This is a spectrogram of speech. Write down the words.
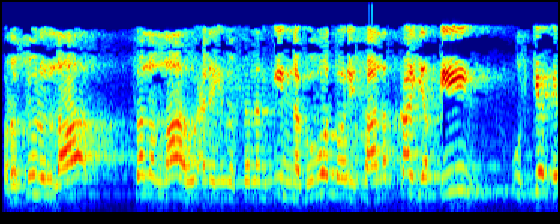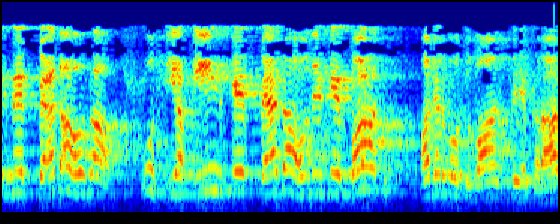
رسول اللہ صلی اللہ علیہ وسلم کی نبوت اور رسالت کا یقین اس کے دل میں پیدا ہوگا۔ اس یقین کے پیدا ہونے کے بعد اگر وہ زبان سے اقرار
